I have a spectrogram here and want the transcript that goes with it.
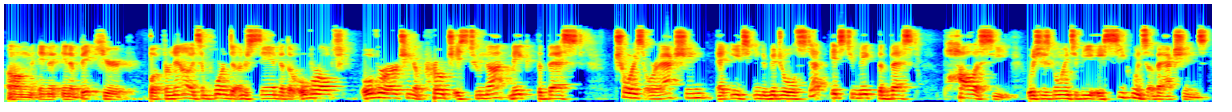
um, in, a, in a bit here. But for now, it's important to understand that the overall overarching approach is to not make the best choice or action at each individual step. It's to make the best policy, which is going to be a sequence of actions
